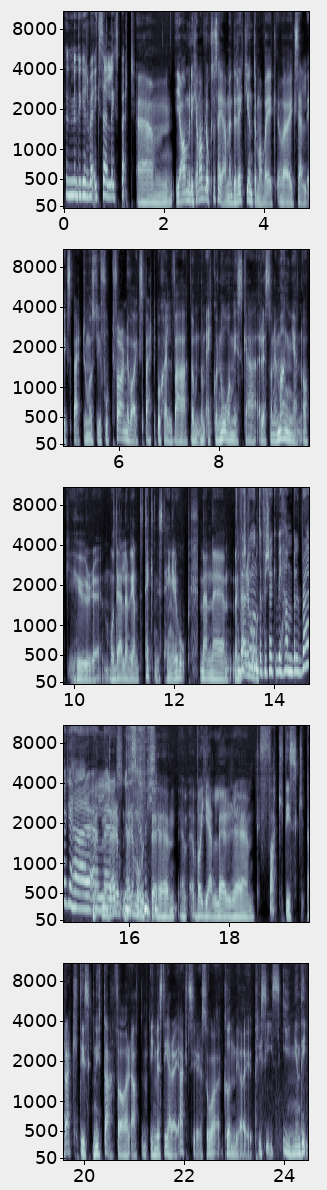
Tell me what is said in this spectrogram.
Men du kanske var Excel-expert? Um, ja, men det kan man väl också säga. Men det räcker ju inte med att vara Excel-expert. Du måste ju fortfarande vara expert på själva de, de ekonomiska resonemangen och hur modellen rent tekniskt hänger ihop. Men, eh, men jag förstår däremot, inte, försöker vi humblebragga här? Men, eller? men däremot eh, vad gäller eh, faktisk, praktisk nytta för att investera i aktier så kunde jag ju precis ingenting.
